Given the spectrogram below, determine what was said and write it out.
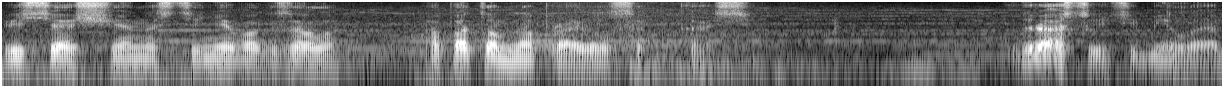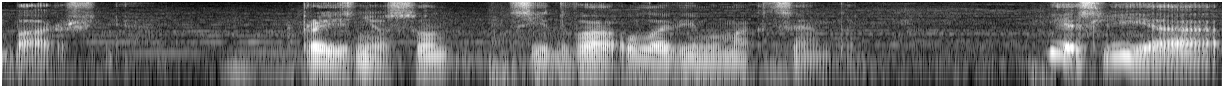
висящее на стене вокзала, а потом направился к кассе. «Здравствуйте, милая барышня», — произнес он с едва уловимым акцентом. «Если я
